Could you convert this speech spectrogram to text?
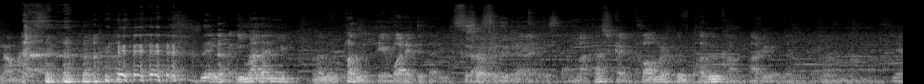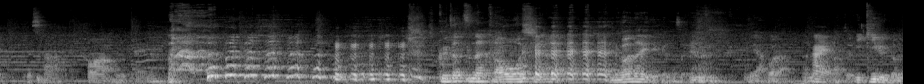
名前です ね、なんかいまだにあのパグって呼ばれてたりすらするじゃないですか。まあ確かに川村くんパグ感あるよね。ね、でさ川みたいな 複雑な顔をしない。言わないでください。いや、ほら、あのはいあと生きるのに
